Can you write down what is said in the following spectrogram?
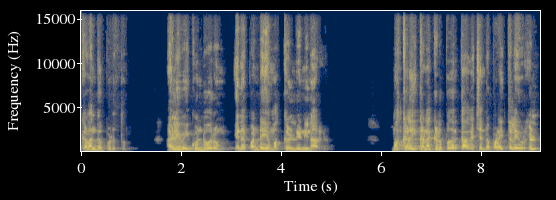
களங்கப்படுத்தும். அழிவை கொண்டு வரும் என பண்டைய மக்கள் எண்ணினார்கள். மக்களை கணக்கெடுப்பதற்காக சென்ற படைத்தலைவர்கள்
